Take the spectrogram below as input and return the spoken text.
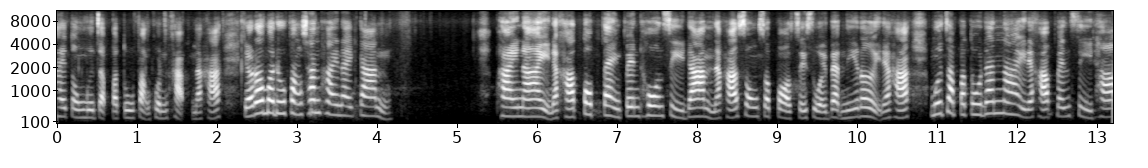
ให้ตรงมือจับประตูฝั่งคนขับนะคะ เดี๋ยวเรามาดูฟังก์ชันภายในกัน ภายในนะคะ ตกแต่งเป็นโทนสีดำนะคะ ทรงสปอร์ตสวยๆแบบนี้เลยนะคะ มือจับประตูด้านในนะคะ เป็นสีเทา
